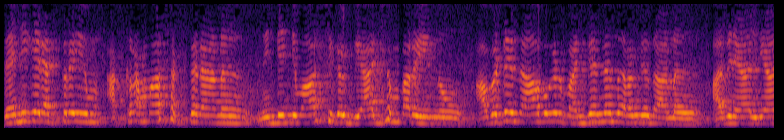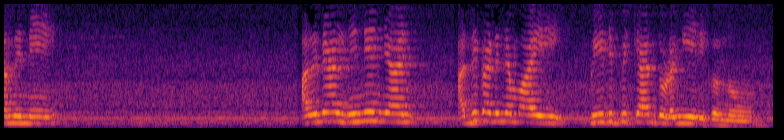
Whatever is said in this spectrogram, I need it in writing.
ധനികരത്രയും അക്രമാസക്തരാണ് നിന്റെ നിവാസികൾ വ്യാജം പറയുന്നു. അവരുടെ നാവുകൾ വഞ്ചന നിറഞ്ഞതാണ്. അതിനാൽ ഞാൻ നിന്നെ അതിനാൽ നിന്നെ ഞാൻ അതികഠിനമായി പീഡിപ്പിക്കാൻ തുടങ്ങിയിരിക്കുന്നു.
